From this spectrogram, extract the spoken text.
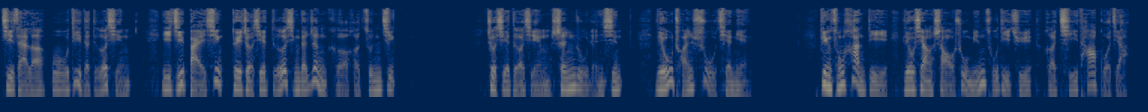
记载了武帝的德行，以及百姓对这些德行的认可和尊敬。这些德行深入人心，流传数千年，并从汉地流向少数民族地区和其他国家。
